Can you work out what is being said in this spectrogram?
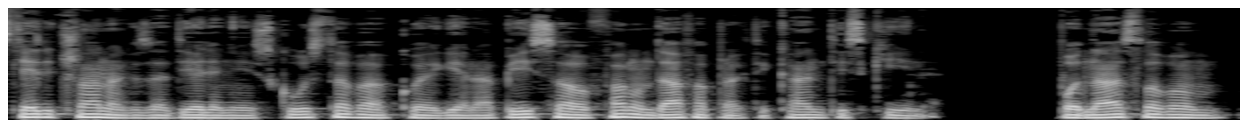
Slijedi članak za dijeljenje iskustava kojeg je napisao Falun Dafa praktikant iz Kine pod naslovom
